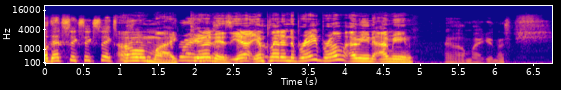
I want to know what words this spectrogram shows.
oh that's six six six. Oh my goodness! Yeah, implant in the brain, bro. I mean, I mean, Oh my goodness.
